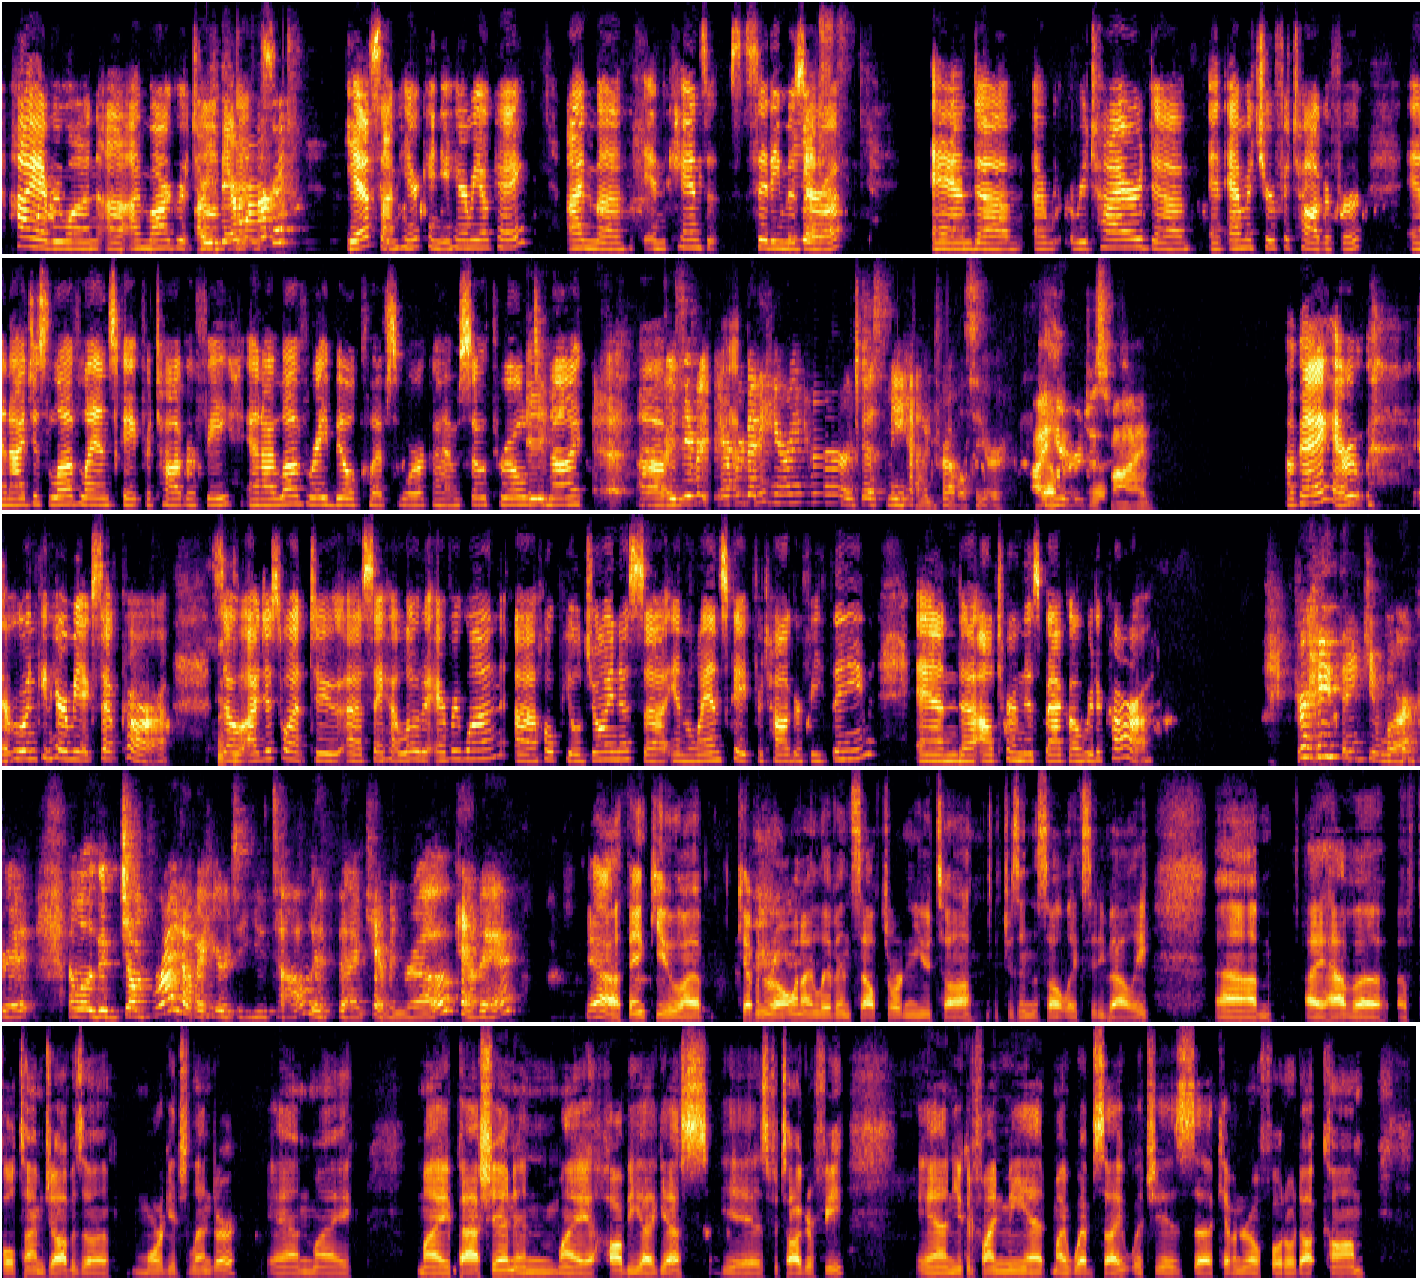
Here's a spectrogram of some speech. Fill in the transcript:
Hi, everyone. Uh, I'm Margaret. Are you there, Margaret? Yes, I'm here. Can you hear me okay? I'm uh, in Kansas City, Missouri. Yes. And um, a retired uh, an amateur photographer and I just love landscape photography, and I love Ray Bilcliff's work. I am so thrilled tonight. Uh, um, is every, everybody hearing her, or just me having troubles here? I hear her just fine. Okay, every, everyone can hear me except Cara. So I just want to uh, say hello to everyone. I uh, hope you'll join us uh, in the landscape photography theme, and uh, I'll turn this back over to Cara. Great, thank you, Margaret. And we'll jump right over here to Utah with uh, Kevin Rowe. Kevin? Yeah, thank you. Uh, Kevin Rowe, and I live in South Jordan, Utah, which is in the Salt Lake City Valley. Um, I have a, a full-time job as a mortgage lender, and my my passion and my hobby, I guess, is photography. And you can find me at my website, which is uh, kevinrowephoto.com.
